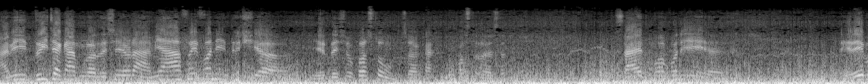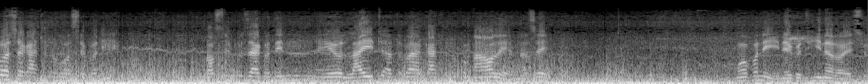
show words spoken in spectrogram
हामी दुईवटा काम गर्दैछौँ एउटा हामी आफै पनि दृश्य हेर्दैछौँ। कस्तो हुन्छ? काठमाडौँ कस्तो रहेछ? सायद म पनि धेरै वर्ष काठमाडौँ बसे पनि लक्ष्मी पूजाको दिन यो लाइट अथवा काठमाडौँको माहौल हेर्न चाहिँ म पनि हिँडेको थिइनँ रहेछु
